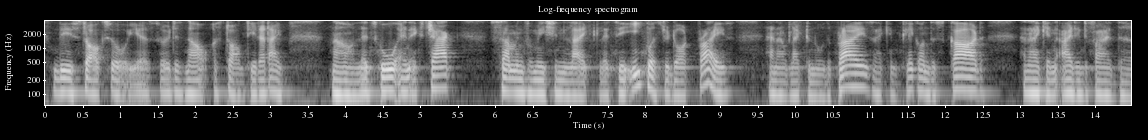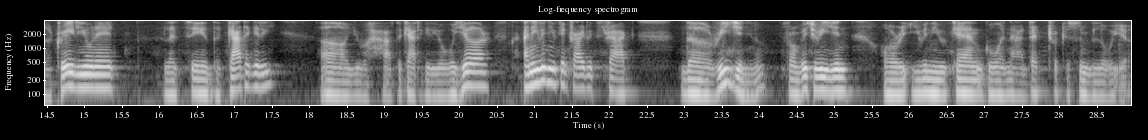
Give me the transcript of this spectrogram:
these stocks over here. So it is now a stock data type. Now let's go and extract some information like let's say equals to dot price. And I would like to know the price. I can click on this card and I can identify the trade unit. Let's say the category. Uh, you have the category over here. And even you can try to extract the region you know from which region or even you can go and add that ticker symbol over here.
